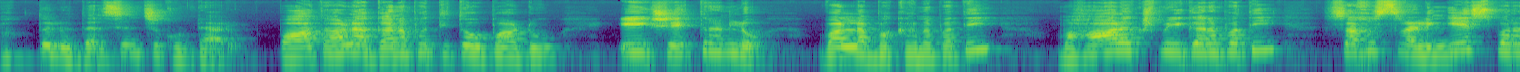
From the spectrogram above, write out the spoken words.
భక్తులు దర్శించుకుంటారు. పాతాళ గణపతితో పాటు ఈ క్షేత్రంలో వల్లభ గణపతి మహాలక్ష్మి గణపతి సహస్రలింగేశ్వర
